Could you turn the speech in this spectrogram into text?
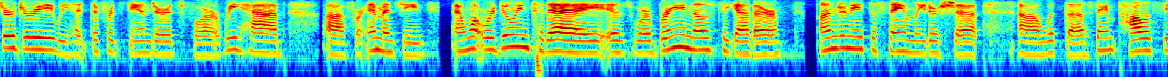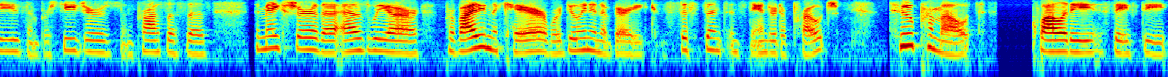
surgery, we had different standards for rehab, uh, for imaging. And what we're doing today is we're bringing those together underneath the same leadership uh, with the same policies and procedures and processes to make sure that as we are providing the care, we're doing in a very consistent and standard approach to promote quality, safety,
